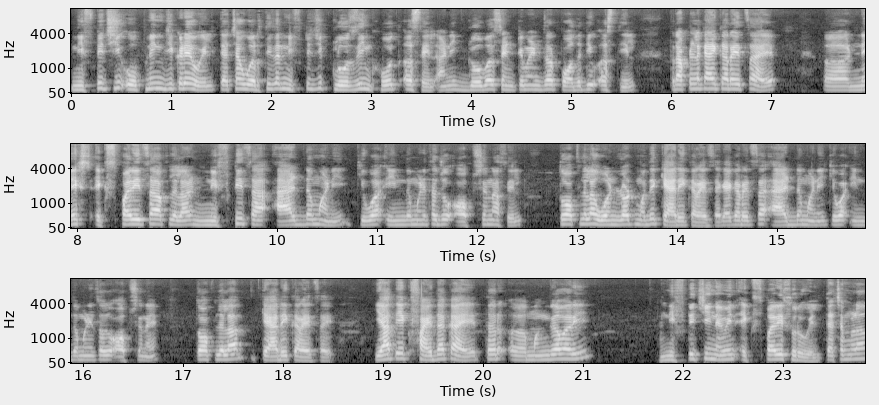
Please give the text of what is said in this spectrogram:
निफ्टीची ओपनिंग जिकडे होईल त्याच्यावरती जर निफ्टीची क्लोजिंग होत असेल आणि ग्लोबल सेंटिमेंट जर पॉझिटिव्ह असतील तर आपल्याला काय करायचं आहे? नेक्स्ट एक्सपायरीचा आपल्याला निफ्टीचा ऍड द मनी किंवा इन द मनीचा जो ऑप्शन असेल तो आपल्याला वन लॉटमध्ये कॅरी करायचा आहे. काय करायचं? ऍड द मनी किंवा इन द मनीचा जो ऑप्शन आहे तो आपल्याला कॅरी करायचा आहे. यात एक फायदा काय आहे? तर मंगळवारी निफ्टीची नवीन एक्सपायरी सुरू होईल. त्याच्यामुळं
